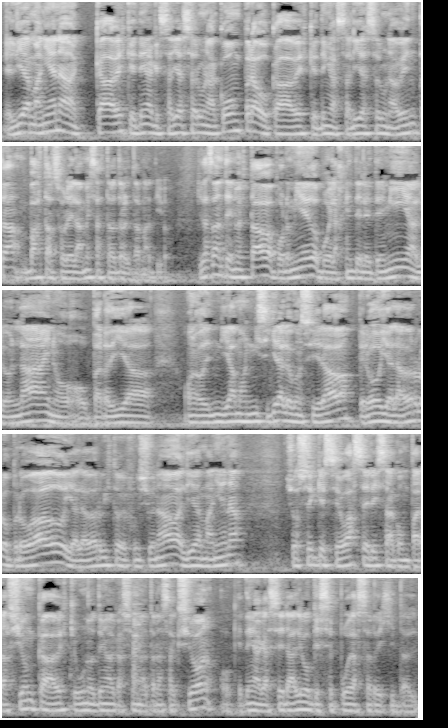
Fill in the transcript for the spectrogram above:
el día de mañana, cada vez que tenga que salir a hacer una compra o cada vez que tenga que salir a hacer una venta, va a estar sobre la mesa esta otra alternativa. Quizás antes no estaba por miedo, porque la gente le temía lo online o, perdía, o digamos ni siquiera lo consideraba, pero hoy al haberlo probado y al haber visto que funcionaba, el día de mañana yo sé que se va a hacer esa comparación cada vez que uno tenga que hacer una transacción o que tenga que hacer algo que se pueda hacer digital.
